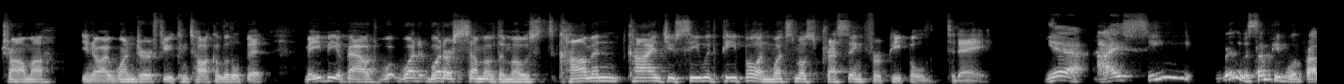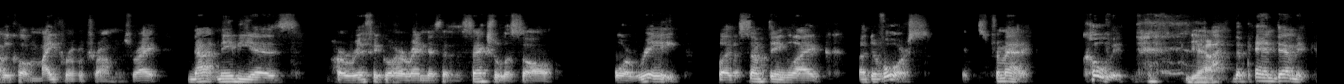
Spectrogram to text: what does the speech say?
trauma. You know, I wonder if you can talk a little bit maybe about what, what, what are some of the most common kinds you see with people and what's most pressing for people today? Yeah, I see really what some people would probably call micro traumas, right? Not maybe as horrific or horrendous as a sexual assault or rape, but something like a divorce. It's traumatic. COVID, yeah, the pandemic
